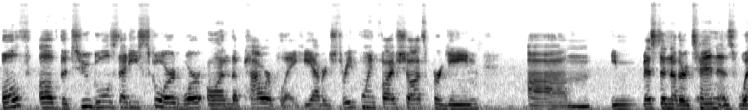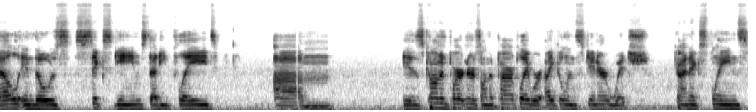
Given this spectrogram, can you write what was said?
both of the two goals that he scored were on the power play. He averaged 3.5 shots per game. Um, he missed another 10 as well in those six games that he played. Um, his common partners on the power play were Eichel and Skinner, which kind of explains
